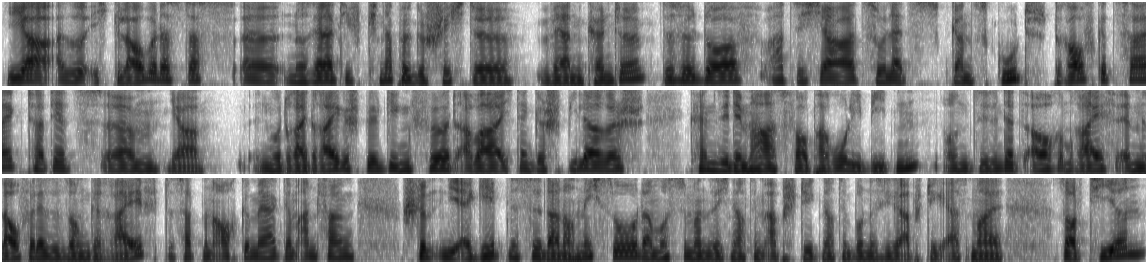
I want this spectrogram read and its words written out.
Ja, also ich glaube, dass das äh, eine relativ knappe Geschichte werden könnte. Düsseldorf hat sich ja zuletzt ganz gut drauf gezeigt, hat jetzt ähm, ja nur 3-3 gespielt gegen Fürth, aber ich denke, spielerisch können sie dem HSV Paroli bieten. Und sie sind jetzt auch im Reif, im Laufe der Saison gereift. Das hat man auch gemerkt. Am Anfang stimmten die Ergebnisse da noch nicht so. Da musste man sich nach dem Abstieg, nach dem Bundesliga-Abstieg erstmal sortieren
